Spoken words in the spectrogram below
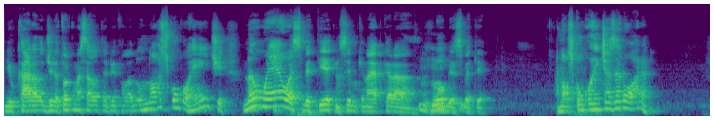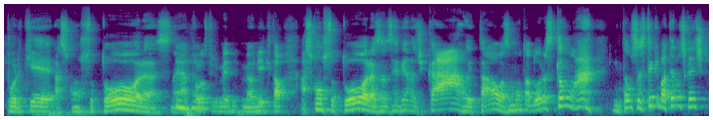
E o cara, o diretor comercial da TV falando: o nosso concorrente não é o SBT aqui em cima, que na época era Uhum. Globo e SBT. O nosso concorrente é Zero Hora. Porque as consultoras, né? Uhum. Falou o Felipe Melnick e tal, as consultoras, as revendas de carro e tal, as montadoras estão lá. Então vocês têm que bater nos clientes.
